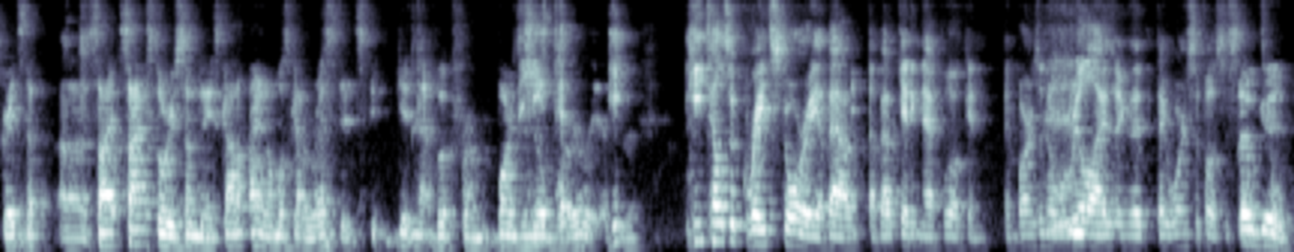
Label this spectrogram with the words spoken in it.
Great stuff. Uh, side, side story someday. Scott Ryan almost got arrested getting that book from Barnes and Noble earlier. He, he tells a great story about about getting that book and, and Barnes and Noble realizing that they weren't supposed to sell it. so good.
